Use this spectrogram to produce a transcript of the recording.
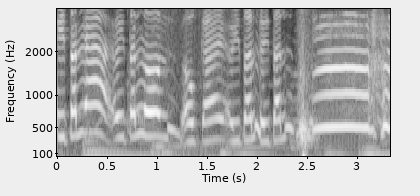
uy tín á uy tín luôn. Ok uy tín uy tín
